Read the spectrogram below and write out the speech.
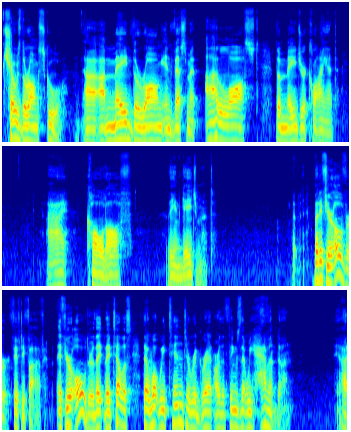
chose the wrong school. I, I made the wrong investment. I lost the major client. I called off the engagement. But, but if you're over 55, if you're older, they, they tell us that what we tend to regret are the things that we haven't done. I,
